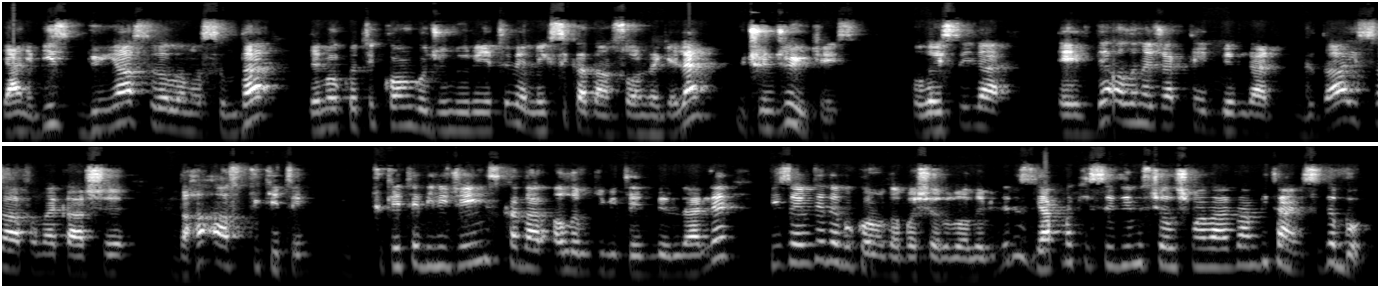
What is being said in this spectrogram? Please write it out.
Yani biz dünya sıralamasında Demokratik Kongo Cumhuriyeti ve Meksika'dan sonra gelen üçüncü ülkeyiz. Dolayısıyla evde alınacak tedbirler gıda israfına karşı daha az tüketim, tüketebileceğimiz kadar alım gibi tedbirlerle biz evde de bu konuda başarılı olabiliriz. Yapmak istediğimiz çalışmalardan bir tanesi de bu.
